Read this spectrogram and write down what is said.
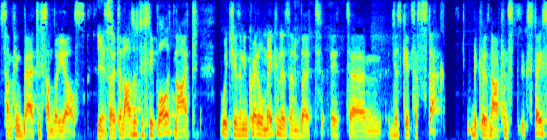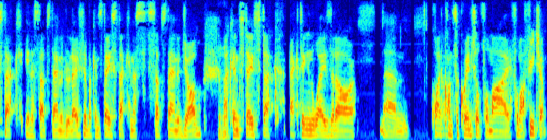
something bad to somebody else. Yes. So it allows us to sleep well at night, which is an incredible mechanism, but it um, just gets us stuck because now I can st- stay stuck in a substandard relationship. I can stay stuck in a substandard job. I can stay stuck acting in ways that are um, quite consequential for my for my future.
